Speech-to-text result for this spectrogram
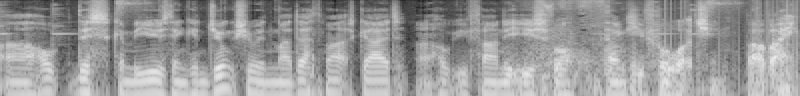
I hope this can be used in conjunction with my Death March guide. I hope you found it useful. Thank you for watching. Bye bye.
